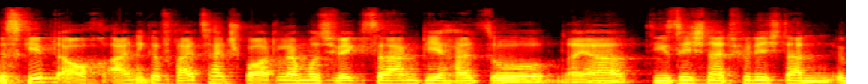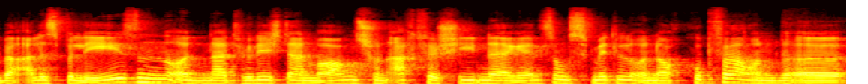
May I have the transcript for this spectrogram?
Es gibt auch einige Freizeitsportler, muss ich wirklich sagen, die halt so, naja, die sich natürlich dann über alles belesen und natürlich dann morgens schon acht verschiedene Ergänzungsmittel und noch Kupfer und äh,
